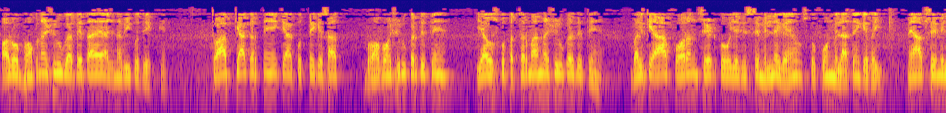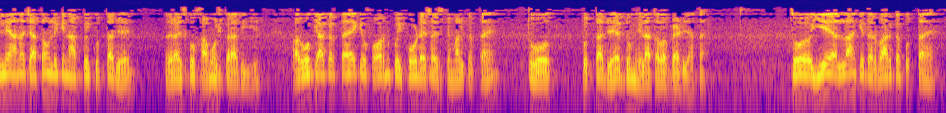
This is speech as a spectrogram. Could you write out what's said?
اور وہ بھونکنا شروع کر دیتا ہے اجنبی کو دیکھ کے۔ تو آپ کیا کرتے ہیں؟ کیا کتے کے ساتھ بھون بھون شروع کر دیتے ہیں؟ یا اس کو پتھر مارنا شروع کر دیتے ہیں؟ بلکہ آپ فوراً سیٹ کو یا جس سے ملنے گئے ہیں، اس کو فون ملاتے ہیں کہ بھائی، میں آپ سے ملنے آنا چاہتا ہوں، لیکن آپ کو کتا جو ہے، ذرا اس کو خاموش کرا دیجیے اور وہ کیا کرتا ہے کہ وہ فوراً کوئی کوڈ ایسا استعمال کرتا ہے، تو وہ کتا جو ہے، دم ہلاتا ہوا بیٹھ جاتا ہے۔ تو یہ اللہ کے دربار کا کتا ہے۔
